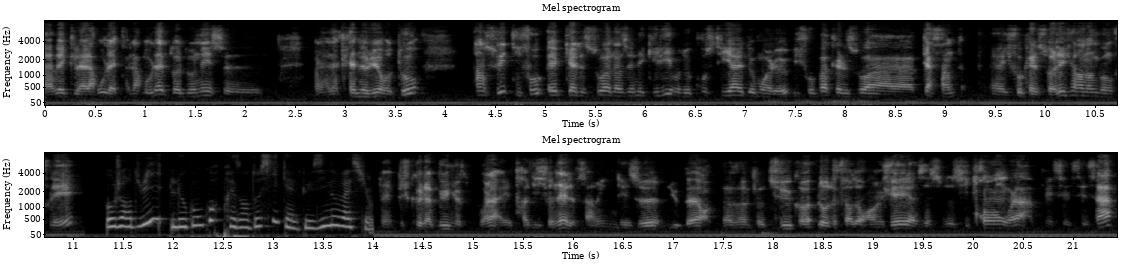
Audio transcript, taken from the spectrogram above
avec la, roulette. La roulette doit donner ce, voilà, la crénelure autour. Ensuite, il faut qu'elle soit dans un équilibre de croustillant et de moelleux. Il ne faut pas qu'elle soit cassante. Il faut qu'elle soit légèrement gonflée. Aujourd'hui, le concours présente aussi quelques innovations. Puisque la bugne, voilà, est traditionnelle, farine, des œufs, du beurre, un peu de sucre, l'eau de fleur d'oranger, un zeste de citron, voilà, c'est ça.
